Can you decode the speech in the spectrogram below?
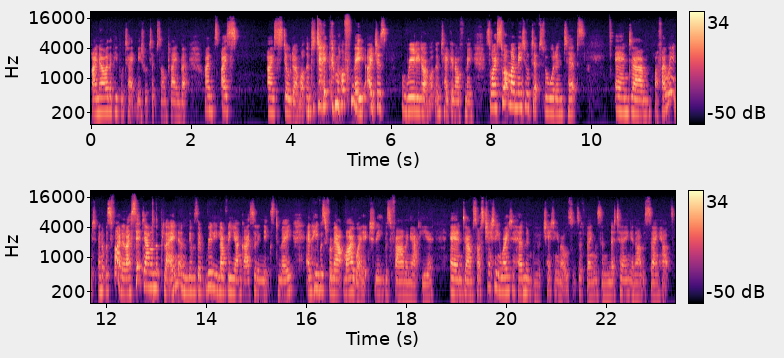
I know other people take metal tips on plane, but I'm, I, I still don't want them to take them off me. I just really don't want them taken off me. So I swapped my metal tips for wooden tips and um, off I went, and it was fun. And I sat down on the plane, and there was a really lovely young guy sitting next to me, and he was from out my way actually. He was farming out here, and um, so I was chatting away to him, and we were chatting about all sorts of things and knitting, and I was saying how it's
